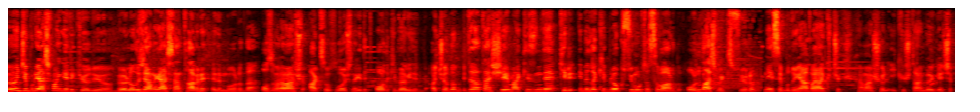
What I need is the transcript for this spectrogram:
Önce burayı açman gerekiyor diyor. Böyle olacağını gerçekten tahmin etmedim bu arada. O zaman hemen şu Axolotl Ocean'a gidip oradaki bölgeleri bir açalım. Bir de zaten şehir merkezinde kilitli bir Lucky Blocks yumurtası vardı. Onu da açmak istiyorum. Neyse bu dünya bayağı küçük. Hemen şöyle 2-3 tane bölge açıp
